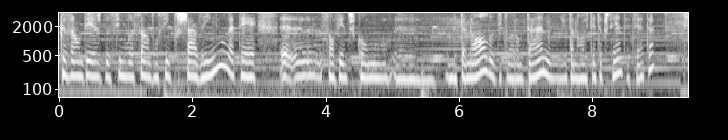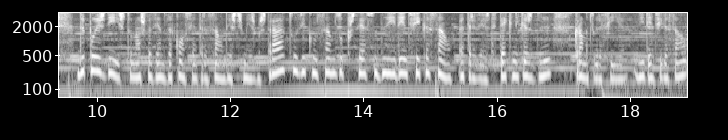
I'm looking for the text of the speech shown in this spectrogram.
que vão desde a simulação de um simples chazinho até uh, solventes como metanol, diclorometano, etanol 80%, etc. Depois disto, nós fazemos a concentração destes mesmos extratos e começamos o processo de identificação através de técnicas de cromatografia, de identificação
